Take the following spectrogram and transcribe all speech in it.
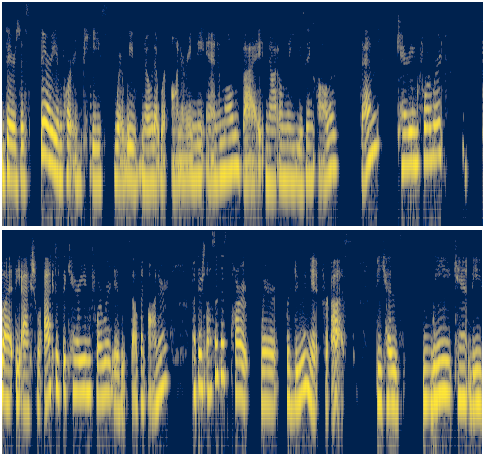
there's this very important piece where we know that we're honoring the animal by not only using all of them carrying forward, but the actual act of the carrying forward is itself an honor. But there's also this part where we're doing it for us because we can't be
